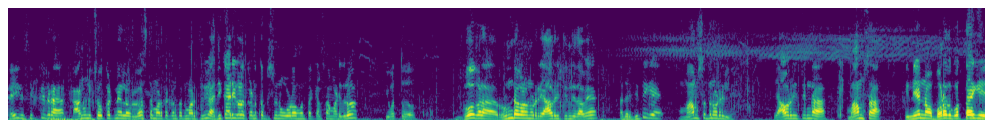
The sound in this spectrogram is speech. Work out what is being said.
ಕೈಗೆ ಸಿಕ್ಕಿದ್ರೆ ಕಾನೂನು ಚೌಕಟ್ಟಿನಲ್ಲಿ ಅವ್ರು ವ್ಯವಸ್ಥೆ ಮಾಡ್ತಕ್ಕಂಥದ್ದು ಮಾಡ್ತಿದ್ವಿ. ಅಧಿಕಾರಿಗಳ ಓಡೋವಂಥ ಓಡುವಂಥ ಕೆಲಸ ಮಾಡಿದರು. ಇವತ್ತು ಗೋಗಳ ರುಂಡಗಳು ನೋಡ್ರಿ ಯಾವ ರೀತಿಯಿಂದ ಇದ್ದಾವೆ ಅದ್ರ ಜೊತೆಗೆ ಮಾಂಸದ ನೋಡ್ರಿ ಇಲ್ಲಿ. ಯಾವ ರೀತಿಯಿಂದ ಮಾಂಸ? ಇನ್ನೇನು ನಾವು ಬರೋದು ಗೊತ್ತಾಗಿ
